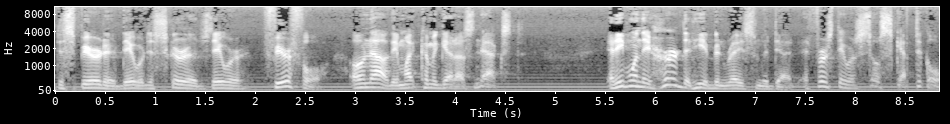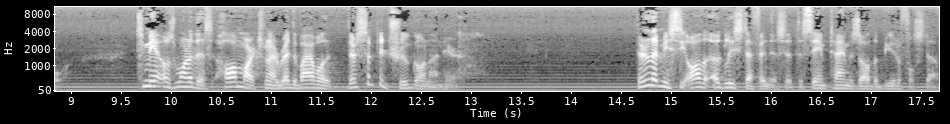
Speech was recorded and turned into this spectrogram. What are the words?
dispirited, they were discouraged, they were fearful. Oh, no, they might come and get us next. And even when they heard that he had been raised from the dead, at first they were so skeptical. To me, it was one of the hallmarks when I read the Bible that there's something true going on here. They're letting me see all the ugly stuff in this at the same time as all the beautiful stuff.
